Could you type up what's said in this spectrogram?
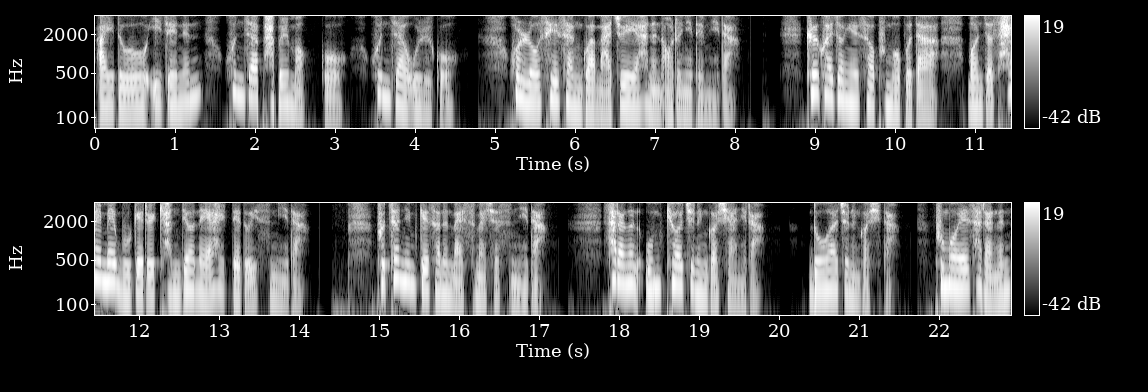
아이도 이제는 혼자 밥을 먹고 혼자 울고 홀로 세상과 마주해야 하는 어른이 됩니다. 그 과정에서 부모보다 먼저 삶의 무게를 견뎌내야 할 때도 있습니다. 부처님께서는 말씀하셨습니다. 사랑은 움켜쥐는 것이 아니라 놓아주는 것이다. 부모의 사랑은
